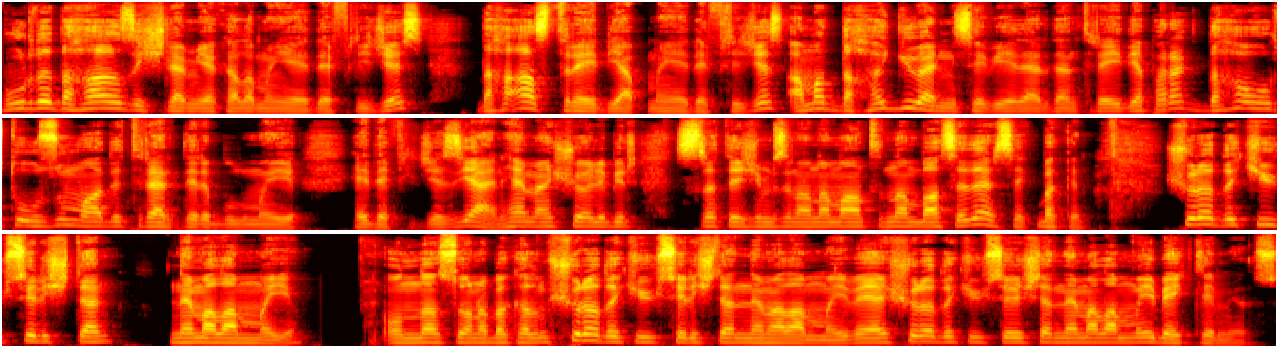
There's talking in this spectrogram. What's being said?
Burada daha az işlem yakalamayı hedefleyeceğiz. Daha az trade yapmayı hedefleyeceğiz ama daha güvenli seviyelerden trade yaparak daha orta uzun vade trendleri bulmayı hedefleyeceğiz. Yani hemen şöyle bir stratejimizin ana mantığından bahsedersek bakın şuradaki yükselişten nemalanmayı Ondan sonra bakalım şuradaki yükselişten nemalanmayı veya şuradaki yükselişten nemalanmayı beklemiyoruz.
